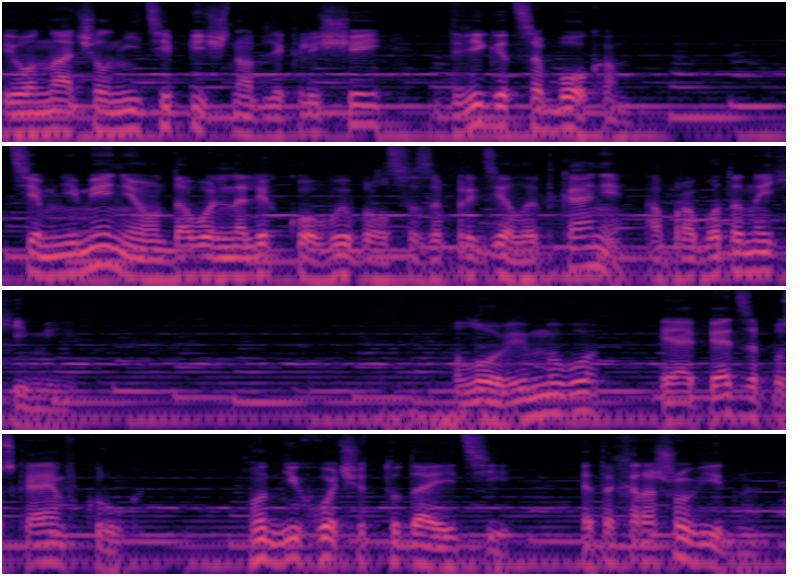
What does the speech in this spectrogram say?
и он начал нетипично для клещей двигаться боком. Тем не менее, он довольно легко выбрался за пределы ткани, обработанной химией. Ловим его и опять запускаем в круг. Он не хочет туда идти, это хорошо видно.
